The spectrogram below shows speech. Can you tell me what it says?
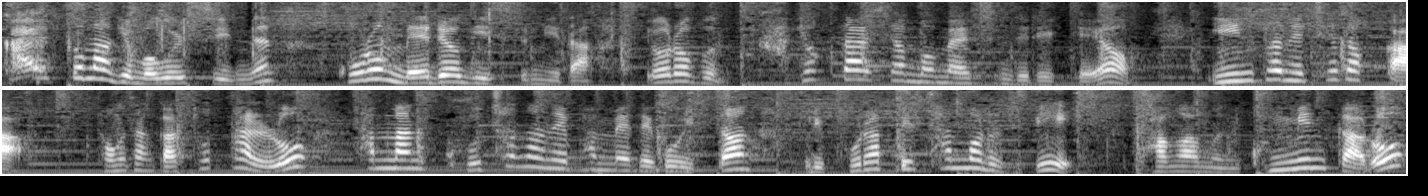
깔끔하게 먹을 수 있는 그런 매력이 있습니다. 여러분, 가격 다시 한번 말씀드릴게요. 인터넷 최저가, 정상가 토탈로 39,000원에 판매되고 있던 우리 보랏빛 산머루즙이 광화문 국민가로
